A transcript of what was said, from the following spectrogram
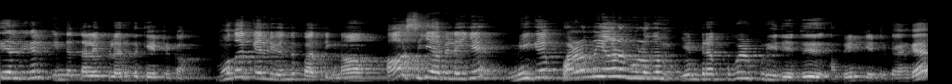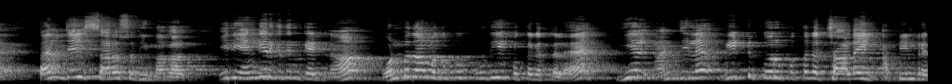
கேள்விகள் இந்த தலைப்புல இருந்து கேட்டிருக்கான். முதல் கேள்வி வந்து பார்த்தீங்கன்னா ஆசியாவிலேயே மிக பழமையான நூலகம் என்ற புகழ்புரியது எது? அப்படின்னு கேட்டிருக்காங்க தஞ்சை சரஸ்வதி மகால். இது எங்க இருக்குதுன்னு கேட்டினா ஒன்பதாம் வகுப்பு புதிய புத்தகத்துல இயல் அஞ்சுல வீட்டுக்கு ஒரு புத்தகச்சாலை அப்படின்ற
